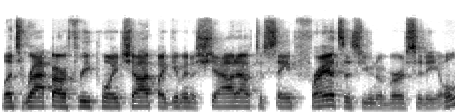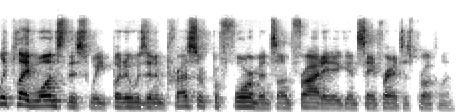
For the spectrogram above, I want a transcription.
Let's wrap our three-point shot by giving a shout out to St. Francis University. Only played once this week, but it was an impressive performance on Friday against St. Francis Brooklyn.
